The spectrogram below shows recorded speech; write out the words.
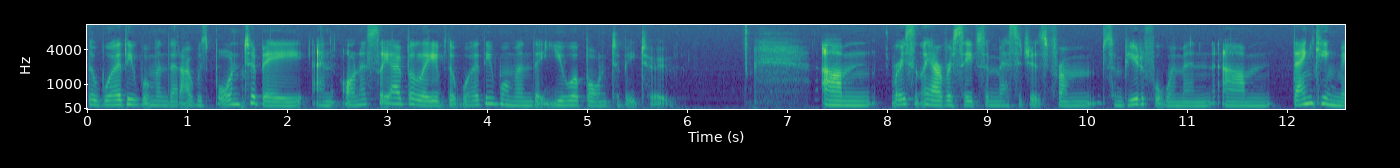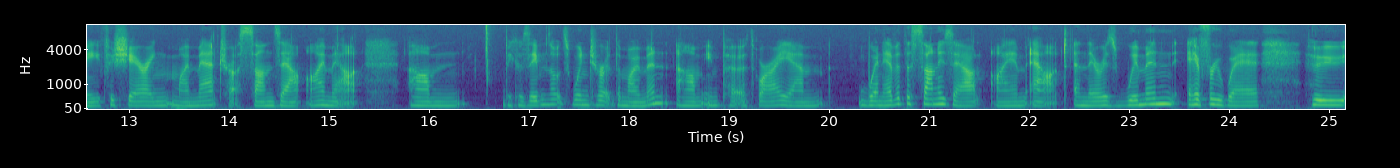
the worthy woman that I was born to be, and honestly, I believe the worthy woman that you were born to be too. Um, recently, I received some messages from some beautiful women um, thanking me for sharing my mantra, Sun's Out, I'm Out. Um, because even though it's winter at the moment um, in Perth, where I am, whenever the sun is out, I am out. And there is women everywhere who,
